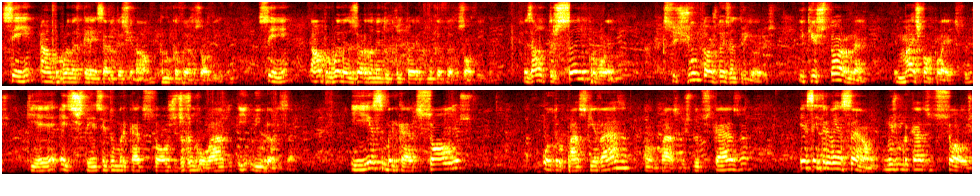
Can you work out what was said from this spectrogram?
sim, há um problema de carência habitacional que nunca foi resolvido. Sim, há um problema de desordenamento do território que nunca foi resolvido. Mas há um terceiro problema que se junta aos dois anteriores e que os torna mais complexos, que é a existência de um mercado de solos desregulado e liberalizado. E esse mercado de solos, outro passo que é dado, com base nos estudos de caso, essa intervenção nos mercados de solos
